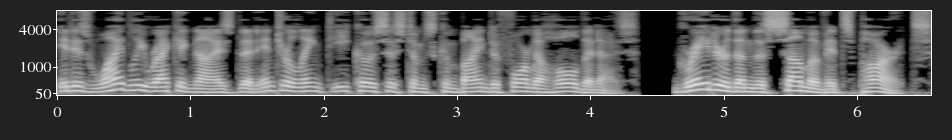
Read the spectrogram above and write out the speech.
It is widely recognized that interlinked ecosystems combine to form a whole that is greater than the sum of its parts.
